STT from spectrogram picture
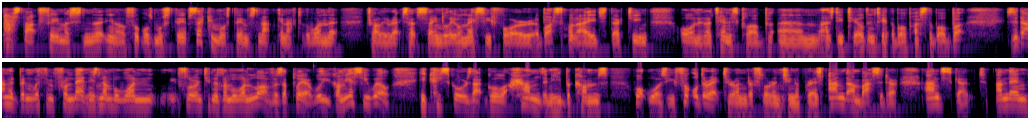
passed that famous, you know, football's most famous, second most famous napkin after the one that Charlie Rexach signed Leo Messi for Barcelona age 13 on in a tennis club. Um, as detailed, and take the ball, pass the ball. But Zidane had been with him from then. His number one, Florentino's number one love as a player. Will you come? Yes, he will. He, he scores that goal at hand, and he becomes what was he? Football director under Florentino Perez, and ambassador, and scout, and then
